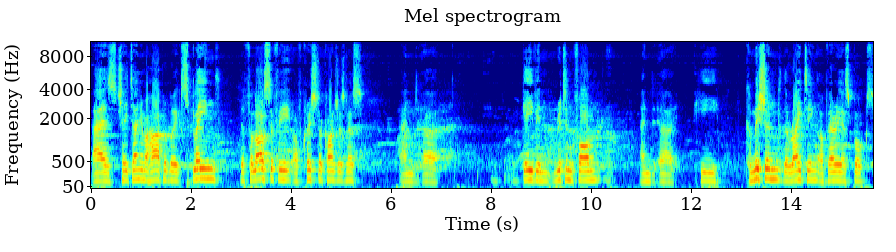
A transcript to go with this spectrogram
As Chaitanya Mahaprabhu explained the philosophy of Krishna consciousness and uh, gave in written form, and uh, he commissioned the writing of various books.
